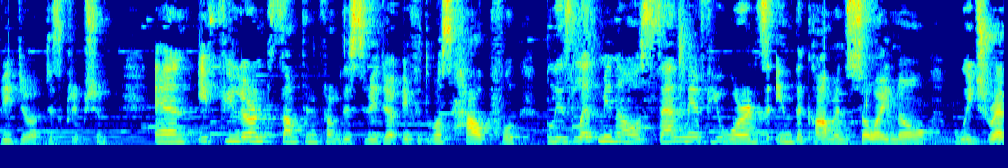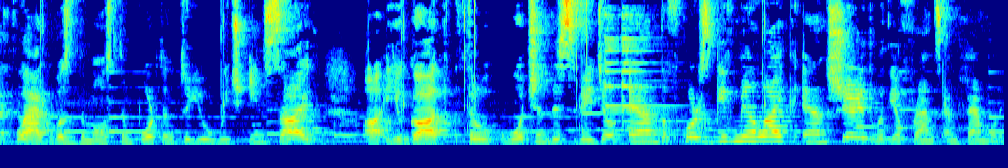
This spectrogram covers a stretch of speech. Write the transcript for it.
video description. And if you learned something from this video, if it was helpful, please let me know. Send me a few words in the comments so I know which red flag was the most important to you, which insight uh, you got through watching this video. And of course, give me a like and share it with your friends and family.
